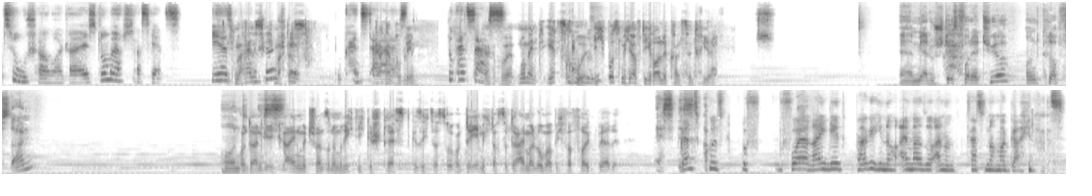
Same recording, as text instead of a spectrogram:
Zuschauer, da heißt, du machst das jetzt. Hier ist alles schön das. Du kannst das. Gar kein Problem. Du kannst das. Moment, jetzt Ruhe. Ich muss mich auf die Rolle konzentrieren. Ähm, ja, du stehst vor der Tür und klopfst an. Und, und dann gehe ich rein mit schon so einem richtig gestressten Gesichtsausdruck und drehe mich noch so dreimal um, ob ich verfolgt werde. Es ist Ganz kurz, be bevor ja. er reingeht, packe ich ihn noch einmal so an und kaste nochmal Guidance.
